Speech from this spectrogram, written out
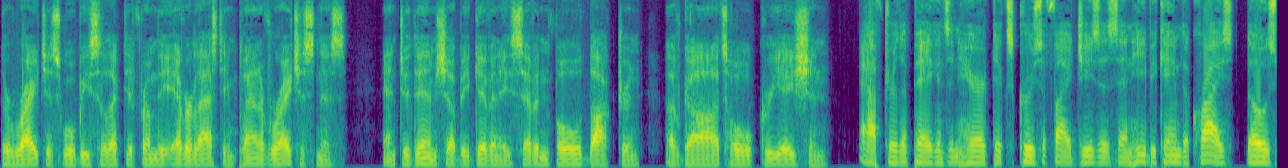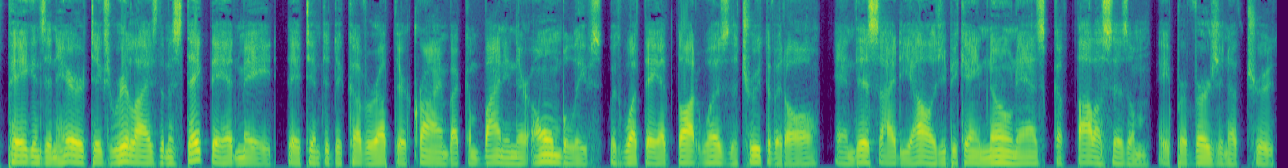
the righteous will be selected from the everlasting plan of righteousness, and to them shall be given a sevenfold doctrine of God's whole creation. After the pagans and heretics crucified Jesus and he became the Christ, those pagans and heretics realized the mistake they had made. They attempted to cover up their crime by combining their own beliefs with what they had thought was the truth of it all, and this ideology became known as Catholicism, a perversion of truth.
